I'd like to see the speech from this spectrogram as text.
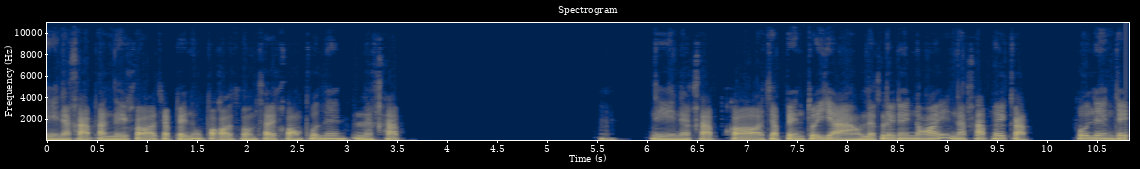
นี่นะครับ อันนี้ก็จะเป็นอุปกรณ์สวมใส่ของผู้เล่นนะครับ นี่นะครับ ก็จะเป็นตัวอย่างเล็กๆน้อยๆนะครับ ให้กับผู้เล่นได้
